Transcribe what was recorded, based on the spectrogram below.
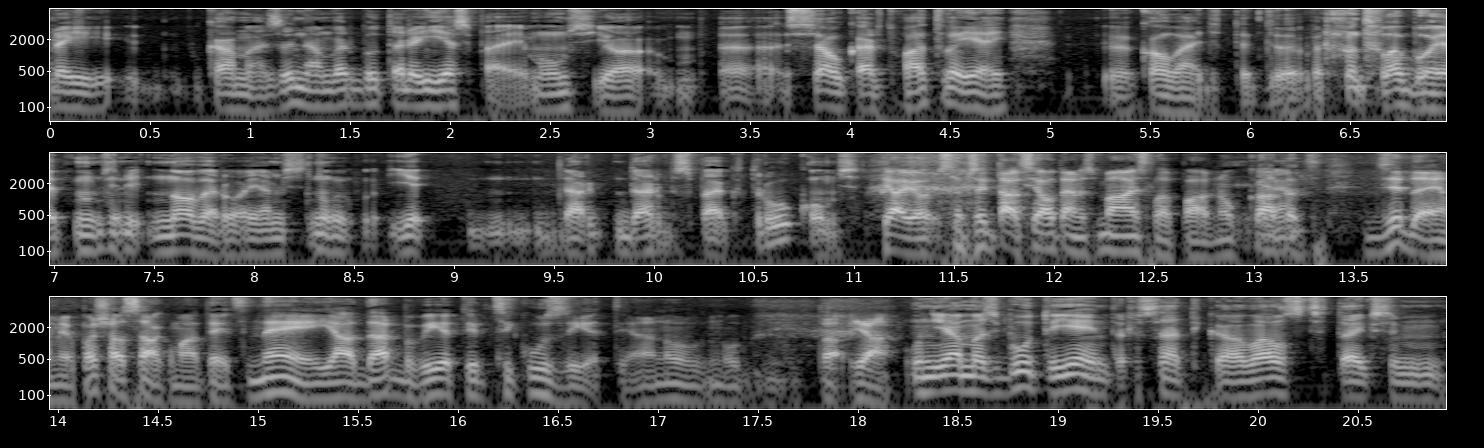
arī, kā mēs zinām, varbūt arī iespēja mums, jo savukārt Latvijai kolēģi, tad eh, varbūt labojiet, mums ir novērojams nu, dar, darba spēka trūkums. Jā, jo ir tāds jautājums mājaslapā, nu, kā tad dzirdējām, jau pašā sākumā teica, nē, jā, darba vieta ir cik uziet. Jā, nu, nu, tā, jā. Un ja mēs būtu ieinteresēti kā valsts, teiksim,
